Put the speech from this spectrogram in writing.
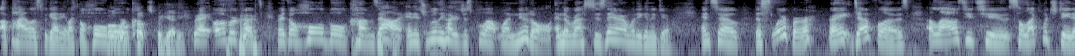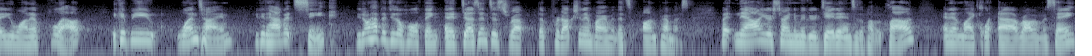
a pile of spaghetti, like the whole bowl Overcooked spaghetti. Right, overcooked. right, the whole bowl comes out, and it's really hard to just pull out one noodle, and the rest is there. And what are you going to do? And so the slurper, right, DevFlows allows you to select which data you want to pull out. It could be one time. You could have it sync. You don't have to do the whole thing, and it doesn't disrupt the production environment that's on premise. But now you're starting to move your data into the public cloud, and then, like uh, Robin was saying,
